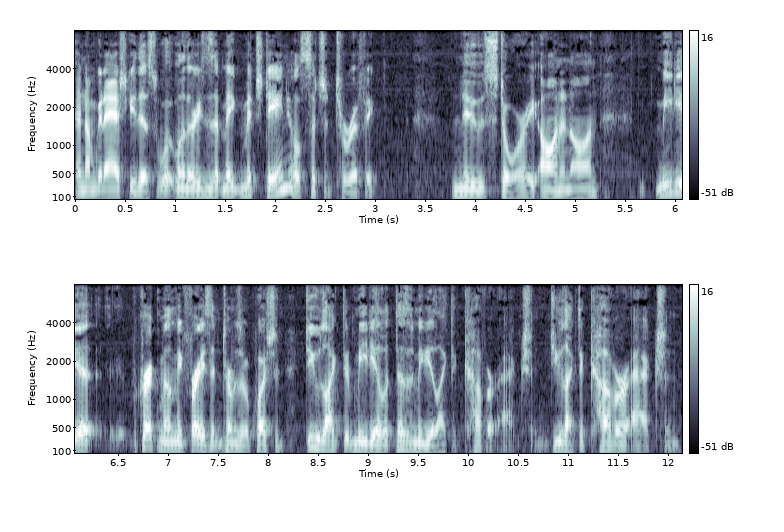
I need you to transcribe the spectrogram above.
and I'm going to ask you this: one of the reasons that make Mitch Daniels such a terrific news story, on and on. Media, correct me. Let me phrase it in terms of a question: Do you like to media? Does the media like to cover action? Do you like to cover action?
